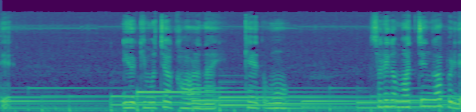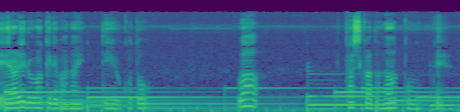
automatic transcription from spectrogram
ていう気持ちは変わらないけれどもそれがマッチングアプリで得られるわけではないっていうことは確かだなと思って。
